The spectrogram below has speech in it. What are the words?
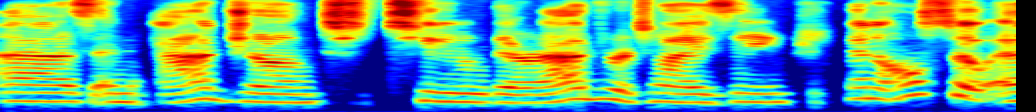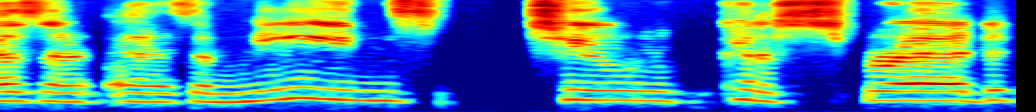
as an adjunct to their advertising and also as a as a means to kind of spread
